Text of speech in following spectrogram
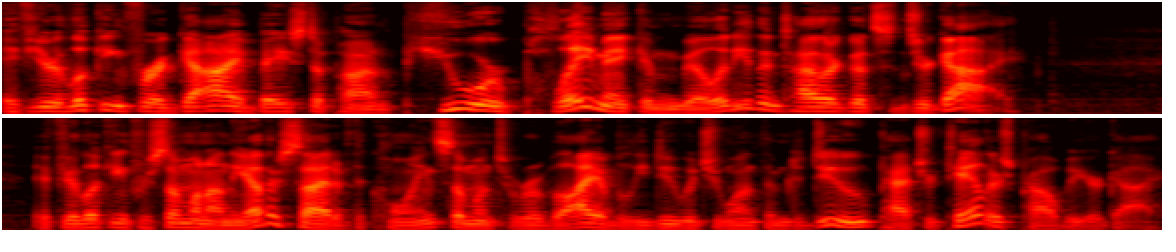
if you're looking for a guy based upon pure playmaking ability, then Tyler Goodson's your guy. If you're looking for someone on the other side of the coin, someone to reliably do what you want them to do, Patrick Taylor's probably your guy.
